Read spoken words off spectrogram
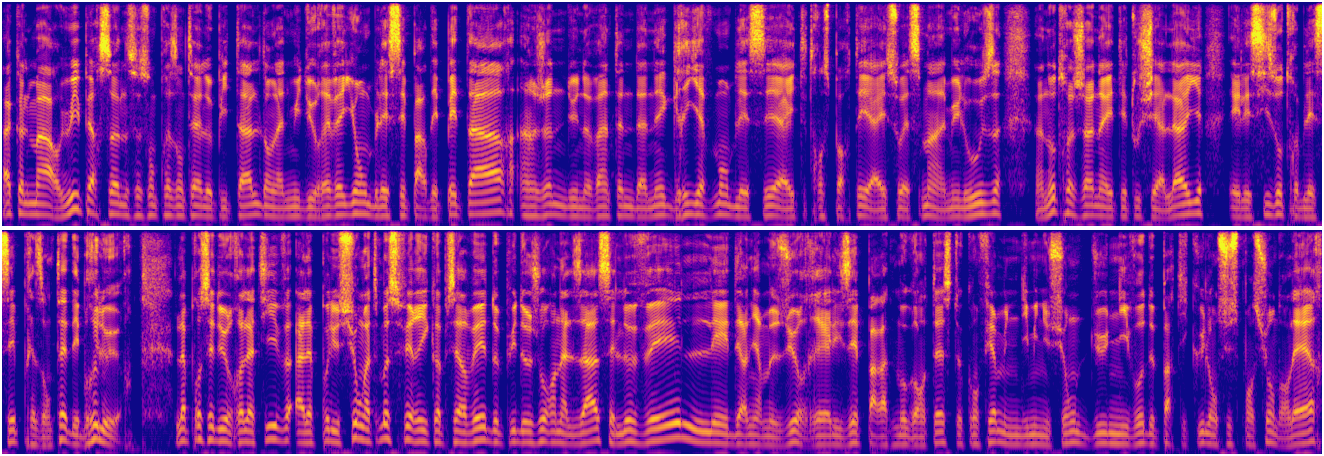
À Colmar, huit personnes se sont présentées à l'hôpital dans la nuit du réveillon, blessées par des pétards. Un jeune d'une vingtaine d'années, grièvement blessé, a été transporté à SOS Main à Mulhouse. Un autre jeune a été touché à l'œil et les six autres blessés présentaient des brûlures. La procédure relative à la pollution atmosphérique observée depuis deux jours en Alsace est levée. Les dernières mesures réalisées par Atmo Grand Est confirment une diminution du niveau de particules en suspension dans l'air.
